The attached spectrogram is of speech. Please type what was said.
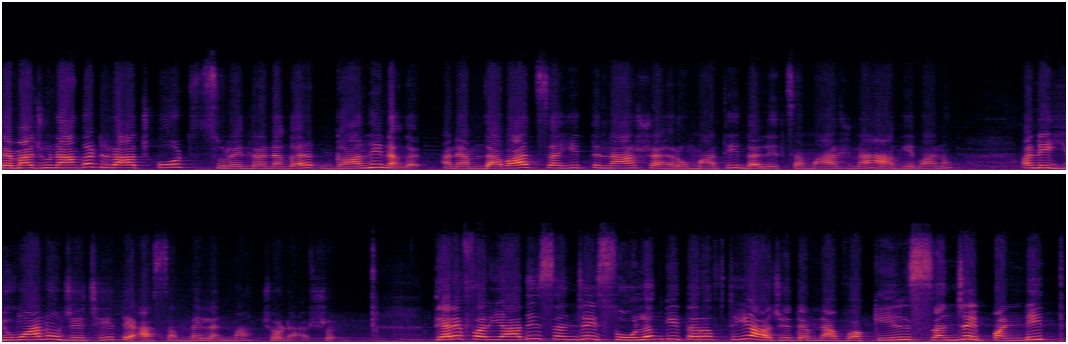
તેમાં જૂનાગઢ રાજકોટ, સુરેન્દ્રનગર, ગાંધીનગર અને અમદાવાદ સહિતના શહેરોમાંથી દલિત સમાજના આગેવાનો અને યુવાનો જે છે તે આ સંમેલનમાં જોડાશે. ત્યારે ફરિયાદી સંજય સોલંકી તરફથી આજે તેમના વકીલ સંજય પંડિત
